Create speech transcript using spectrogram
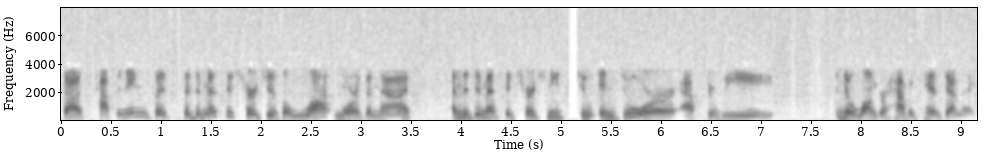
that's happening, but the domestic church is a lot more than that. And the domestic church needs to endure after we no longer have a pandemic.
